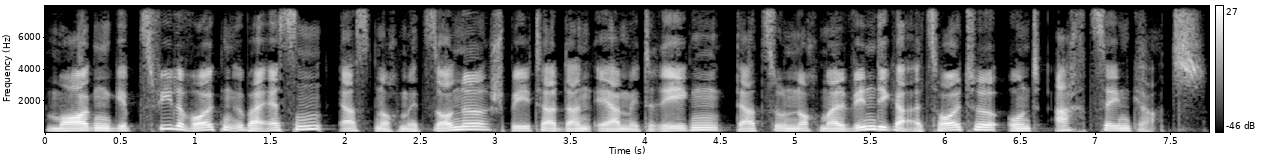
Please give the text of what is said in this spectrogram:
Morgen gibt's viele Wolken über Essen, erst noch mit Sonne, später dann eher mit Regen, dazu nochmal windiger als heute und 18 Grad.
